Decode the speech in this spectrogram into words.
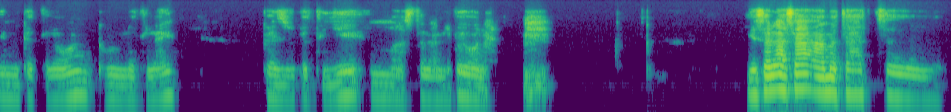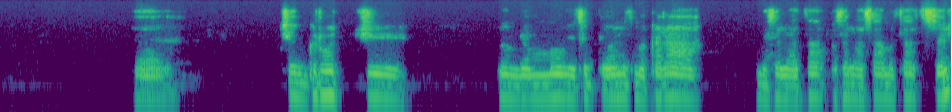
የሚቀጥለውን ክፍል ሁለት ላይ ከዚህ ቀጥዬ የማስተላልፈው ይሆናል። የሰላሳ ዓመታት ችግሮች ወይም ደግሞ የኢትዮጵያዊነት መከራ በሰላሳ ዓመታት ስል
